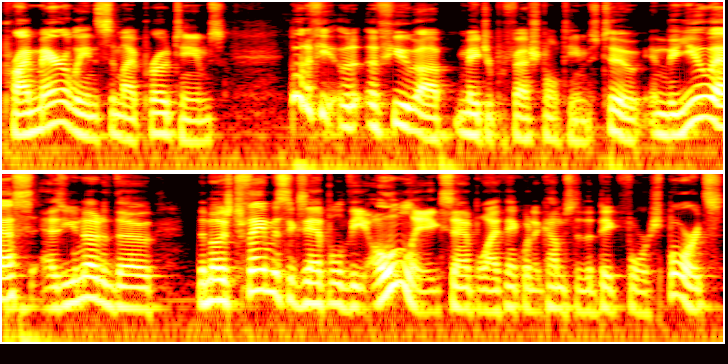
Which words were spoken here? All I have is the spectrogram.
primarily in semi-pro teams, but a few a few uh, major professional teams too. In the U.S., as you noted, though, the most famous example, the only example I think when it comes to the Big Four sports,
